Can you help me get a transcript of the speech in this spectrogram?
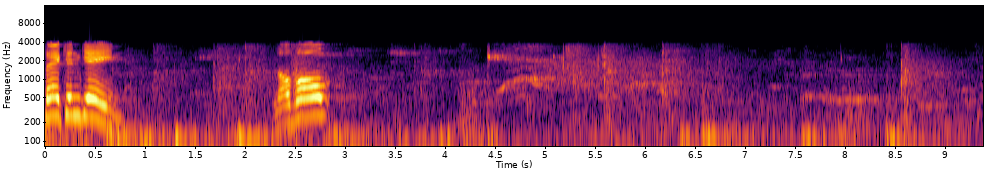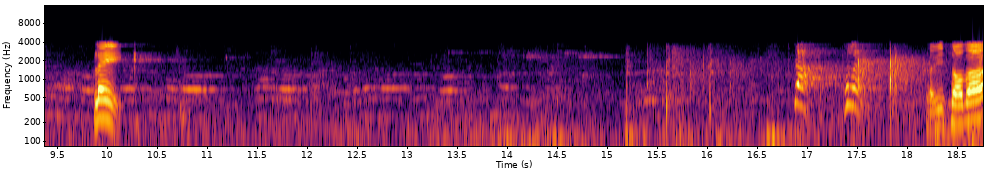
Second game. Love all. Play. Service over.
